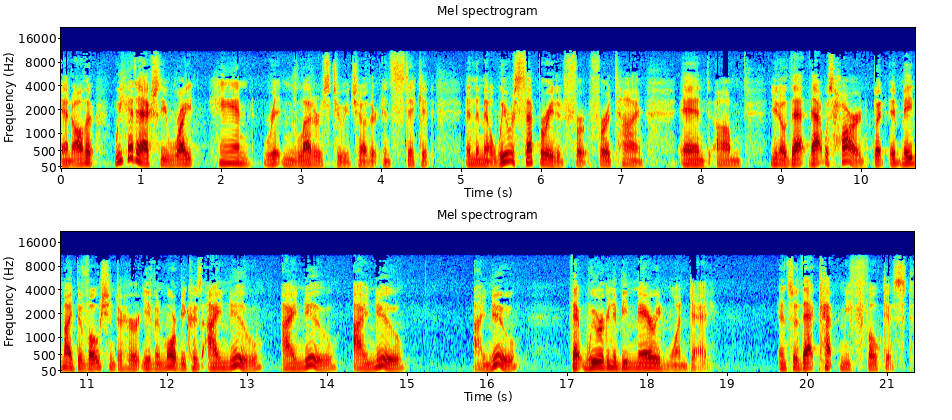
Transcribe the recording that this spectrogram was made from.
and all that. We had to actually write handwritten letters to each other and stick it in the mail. We were separated for, for a time. And, um, you know, that, that was hard, but it made my devotion to her even more because I knew, I knew, I knew, I knew that we were going to be married one day. And so that kept me focused.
